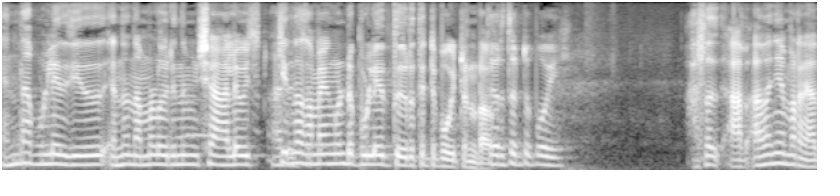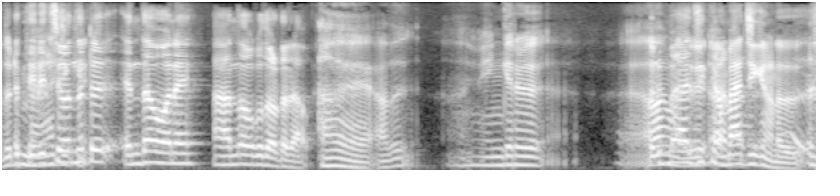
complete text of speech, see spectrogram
എന്താ പുള്ളി ഇത് ചെയ്തത് എന്ന് നമ്മൾ ഒരു നിമിഷം ആലോചിക്കുന്ന സമയം കൊണ്ട് പുള്ളി തീർത്തിട്ട് പോയിട്ടുണ്ടോ തീർത്തിട്ട് പോയി. അത് അത് ഞാൻ പറഞ്ഞത് അതൊരു തിരിച്ചു വന്നിട്ട് എന്താ മോനെ? ആ നമുക്ക് തുടരാം അതെ അത് ഭയങ്കര മാജിക്കാണത്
